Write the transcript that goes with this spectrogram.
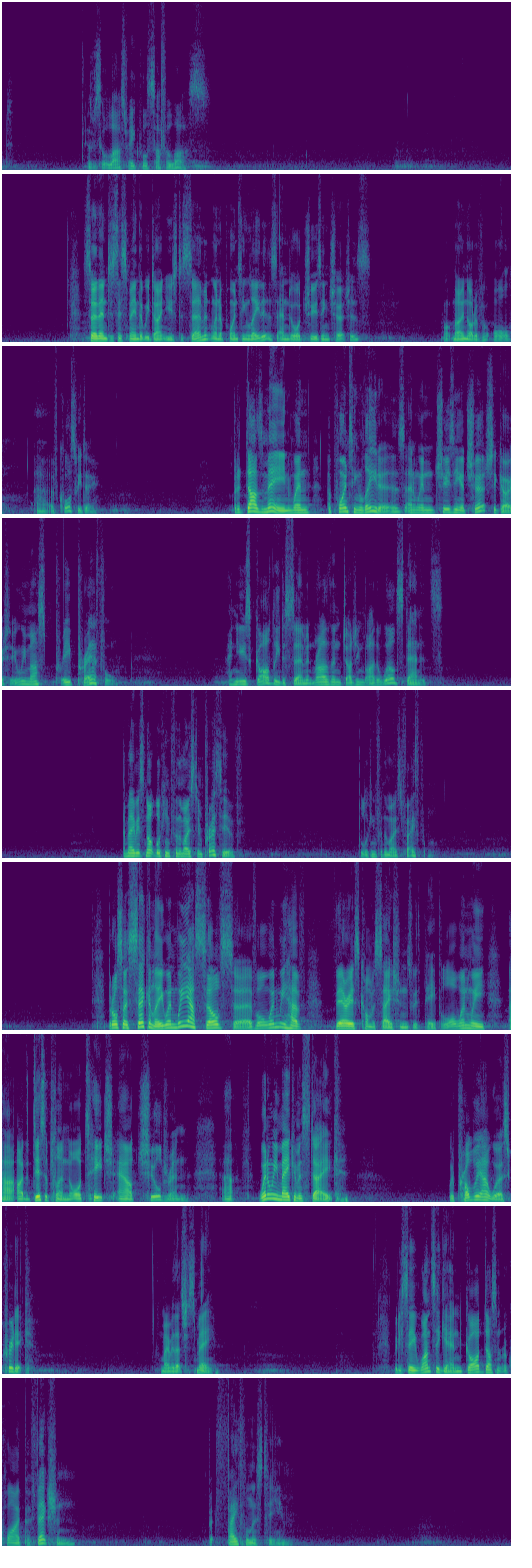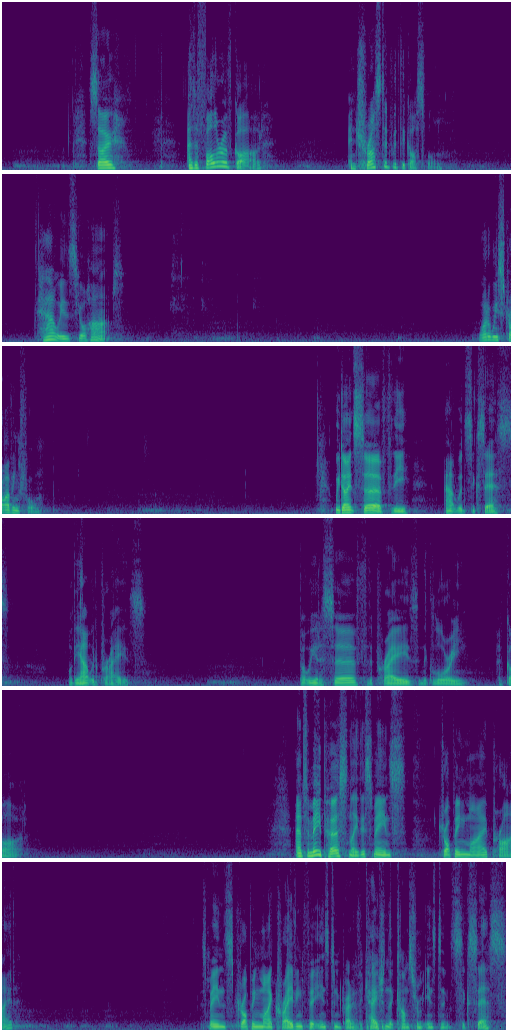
as we saw last week, will suffer loss. So then, does this mean that we don't use discernment when appointing leaders and or choosing churches? Well, no, not at all. Uh, of course we do. But it does mean when appointing leaders and when choosing a church to go to, we must be prayerful and use godly discernment rather than judging by the world's standards. And maybe it's not looking for the most impressive, but looking for the most faithful. But also, secondly, when we ourselves serve or when we have various conversations with people or when we uh, either discipline or teach our children, uh, when we make a mistake, we're probably our worst critic. Maybe that's just me. But you see, once again, God doesn't require perfection, but faithfulness to Him. So, as a follower of God, entrusted with the gospel, how is your heart? What are we striving for? We don't serve for the outward success or the outward praise, but we are to serve for the praise and the glory of God. And for me personally, this means dropping my pride. This means dropping my craving for instant gratification that comes from instant success.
